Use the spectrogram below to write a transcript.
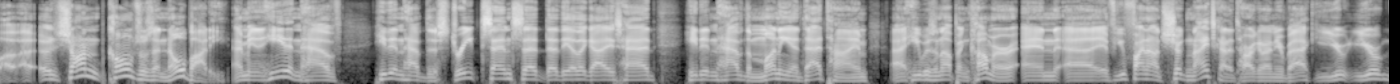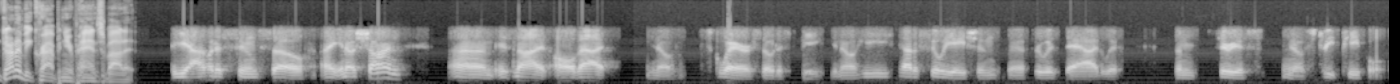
uh, uh Sean Combs was a nobody. I mean, he didn't have he didn't have the street sense that, that the other guys had. He didn't have the money at that time. Uh, he was an up and comer, and uh, if you find out Suge Knight's got a target on your back, you're you're gonna be crapping your pants about it. Yeah, I would assume so. Uh, you know, Sean um, is not all that you know square, so to speak. You know, he had affiliations uh, through his dad with some serious you know street people,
